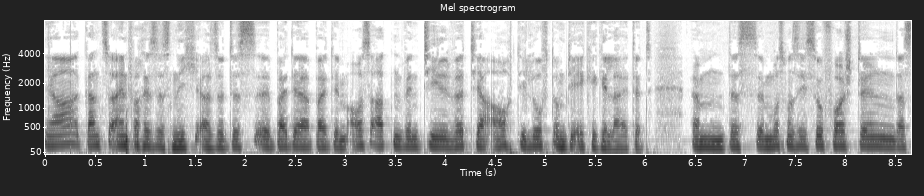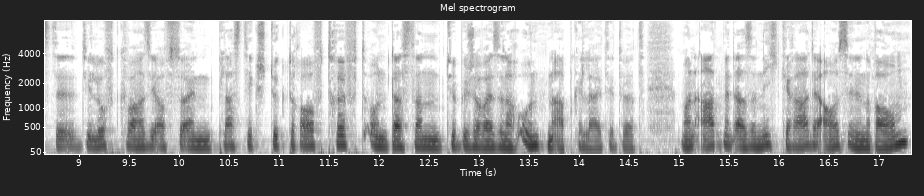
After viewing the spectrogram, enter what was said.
Ja, ganz so einfach ist es nicht. Also das äh, bei der bei dem Ausatmenventil wird ja auch die Luft um die Ecke geleitet. Ähm, das äh, muss man sich so vorstellen, dass de, die Luft quasi auf so ein Plastikstück drauf trifft und das dann typischerweise nach unten abgeleitet wird. Man atmet also nicht geradeaus in den Raum.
